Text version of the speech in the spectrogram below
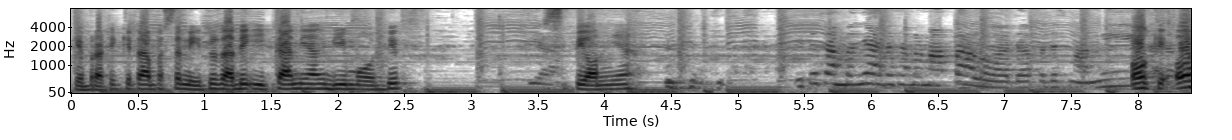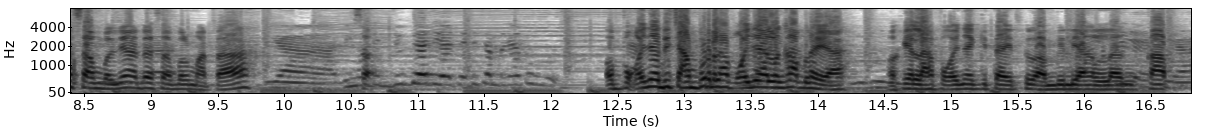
Oke berarti kita pesen itu tadi ikan yang dimodif Iya. spionnya. Itu sambalnya ada sambal mata loh, ada pedas manis. Oke, oh sambalnya ada sambal mata. Iya, Sa- dimodif juga dia. Jadi sambalnya tuh Oh pokoknya dicampur lah, pokoknya lengkap lah ya. Oke lah, pokoknya kita itu ambil yang lengkap. ya.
